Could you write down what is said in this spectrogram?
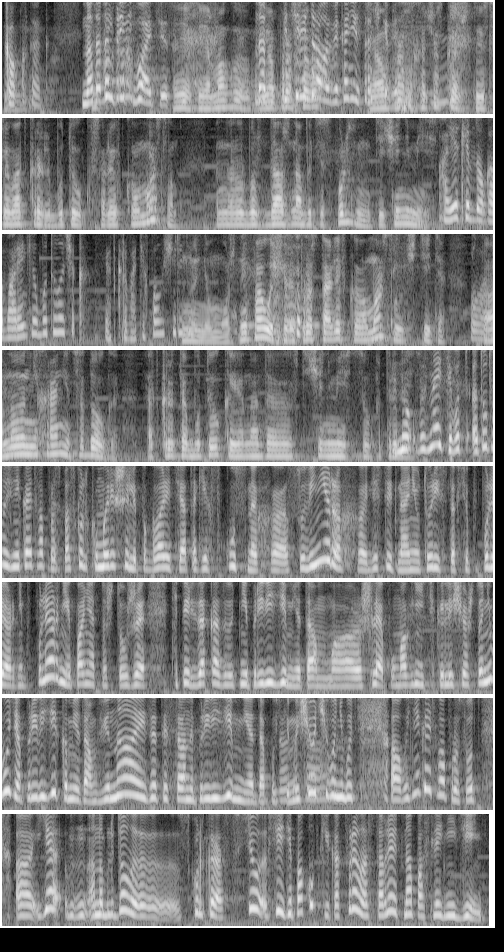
Как? Как? Насколько привезти- хватит? Нет, я могу... Надо я просто, пятилитровыми я вам канистрочками. просто хочу сказать, что если вы открыли бутылку с оливковым маслом, она должна быть использована в течение месяца. А если много маленьких бутылочек? И открывать их по очереди? Ну, не можно и по очереди. Просто оливковое масло, учтите, что оно не хранится долго. Открытая бутылка, ее надо в течение месяца употребить. Но вы знаете, вот а тут возникает вопрос, поскольку мы решили поговорить о таких вкусных э, сувенирах, э, действительно, они у туристов все популярнее и популярнее, понятно, что уже теперь заказывают не привези мне там э, шляпу, магнитик или еще что-нибудь, а привези ко мне там вина из этой страны, привези мне, допустим, Да-да-да. еще чего-нибудь. А, возникает вопрос, вот а, я наблюдала сколько раз, все, все эти покупки, как правило, оставляют на последний день.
